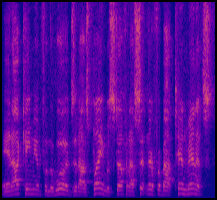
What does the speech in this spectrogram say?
and I came in from the woods and I was playing with stuff and I was sitting there for about 10 minutes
